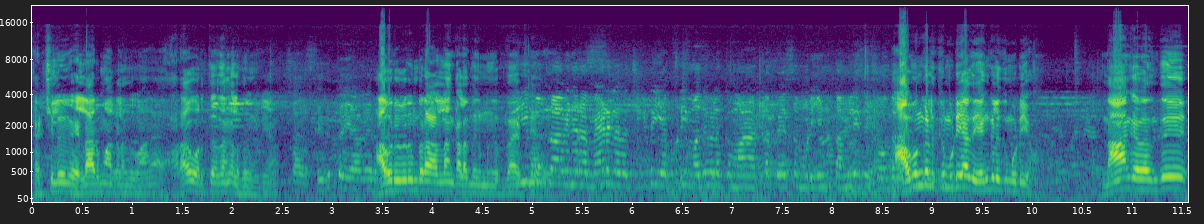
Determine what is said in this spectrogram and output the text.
கட்சியில் இருக்கிற எல்லாருமா கலந்துக்குவாங்க? யாராவது ஒருத்தர் தான் கலந்துக்க முடியும். அவர் விரும்புகிற ஆள்லாம் கலந்துக்கணுங்கிறது தான் அவங்களுக்கு முடியாது எங்களுக்கு முடியும். நாங்கள் வந்து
